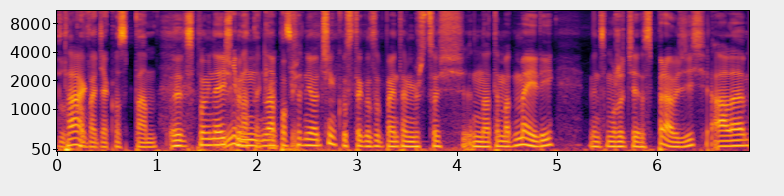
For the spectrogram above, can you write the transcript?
blokować jako spam. Y, Wspominaliśmy na poprzednim odcinku, z tego co pamiętam, już coś na temat maili, więc możecie sprawdzić, ale y,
